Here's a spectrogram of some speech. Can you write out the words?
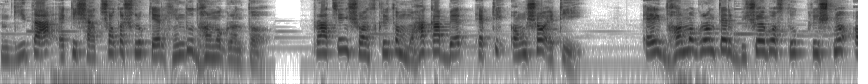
গীতা একটি সাতশত শ্লোকের হিন্দু ধর্মগ্রন্থ। প্রাচীন সংস্কৃত মহাকাব্যের একটি অংশ এটি। এই ধর্মগ্রন্থের বিষয়বস্তু কৃষ্ণ ও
